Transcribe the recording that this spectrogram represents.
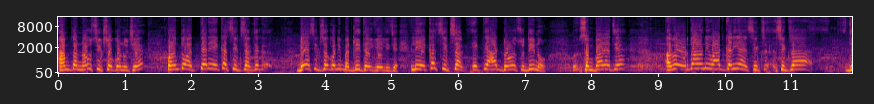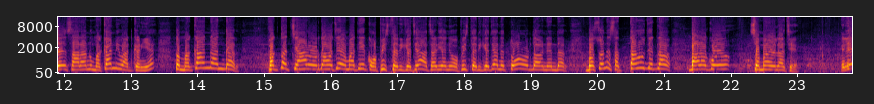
આમ તો નવ શિક્ષકોનું છે, પરંતુ અત્યારે એક જ શિક્ષક છે, બે શિક્ષકોની બદલી થઈ ગયેલી છે. એટલે એક જ શિક્ષક એકથી આઠ ધોરણ સુધીનો સંભાળે છે. હવે ઓરડાઓની વાત કરીએ, શિક્ષ- જે શાળાનું મકાનની વાત કરીએ, તો મકાનના અંદર ફક્ત ચાર ઓરડાઓ છે, એમાંથી એક ઓફિસ તરીકે છે, આચાર્યની ઓફિસ તરીકે છે અને ત્રણ ઓરડાઓની અંદર બસો ને સત્તાણું જેટલા બાળકો સમાયેલા છે. એટલે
